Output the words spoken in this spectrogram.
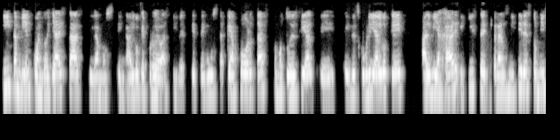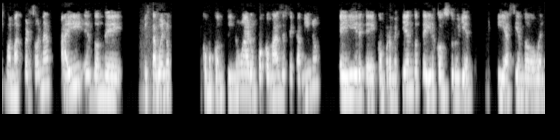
y también cuando ya estás, digamos, en algo que pruebas y ves que te gusta, que aportas, como tú decías, eh, eh, descubrí algo que al viajar y quise transmitir esto mismo a más personas, ahí es donde está bueno como continuar un poco más de ese camino e ir eh, comprometiéndote, ir construyendo y haciendo, bueno,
